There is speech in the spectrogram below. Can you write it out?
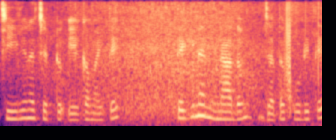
చీలిన చెట్టు ఏకమైతే తెగిన నినాదం జత కూడితే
